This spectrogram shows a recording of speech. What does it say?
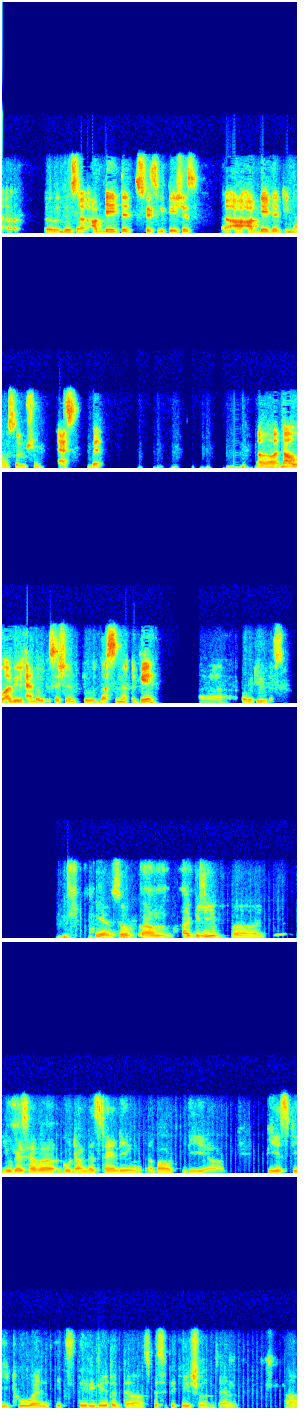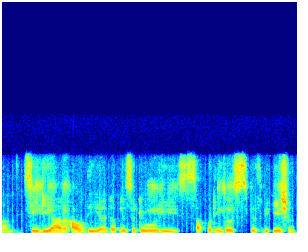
those updated specifications are updated in our solution as well. Uh, now I will hand over the session to Dasana again. Uh, over to you, Dasana. Yeah, so um, I believe uh, you guys have a good understanding about the uh, PSD2 and its derivative uh, specifications and um, CDR, how the uh, WSO2 is supporting those specifications.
